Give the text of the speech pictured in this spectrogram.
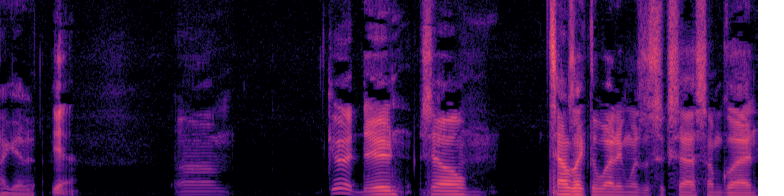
I get it. yeah Um, good, dude. So, sounds like the wedding was a success. I'm glad.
